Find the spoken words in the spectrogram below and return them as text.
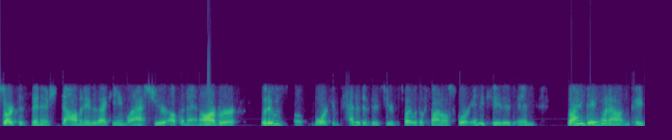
start to finish dominated that game last year up in Ann Arbor. But it was more competitive this year, despite what the final score indicated. And Ryan Day went out and paid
